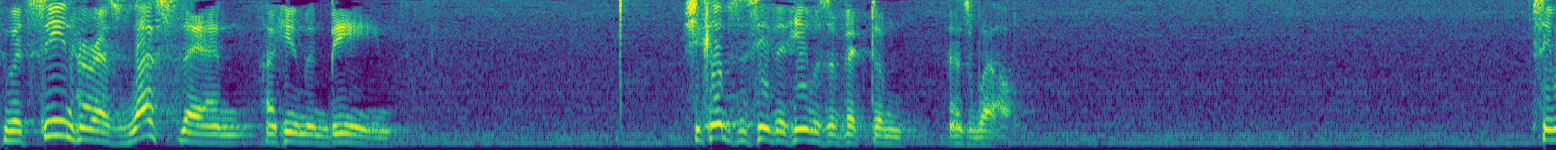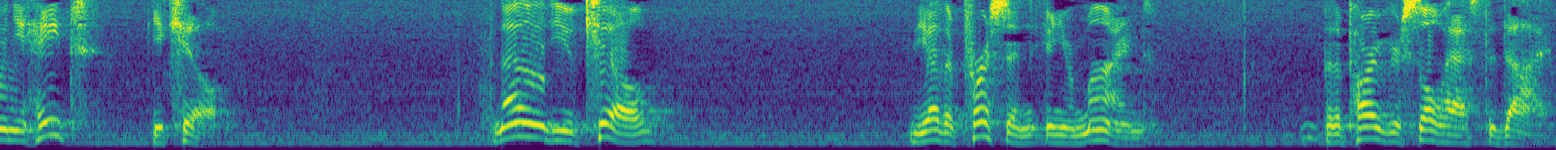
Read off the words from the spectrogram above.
who had seen her as less than a human being, she comes to see that he was a victim as well. See, when you hate, you kill. Not only do you kill the other person in your mind, but a part of your soul has to die.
